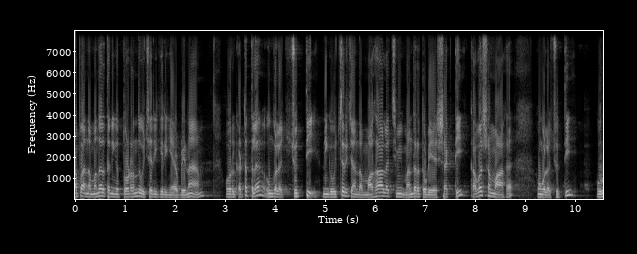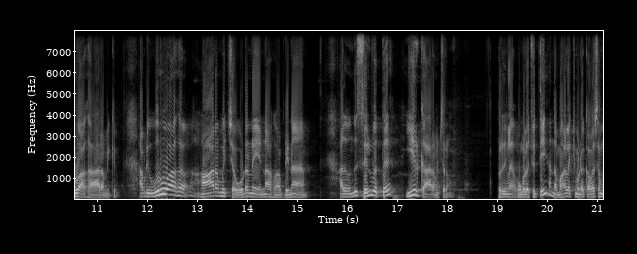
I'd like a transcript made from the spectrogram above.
அப்போ அந்த மந்திரத்தை நீங்கள் தொடர்ந்து உச்சரிக்கிறீங்க அப்படின்னா ஒரு கட்டத்தில் உங்களை சுற்றி நீங்கள் உச்சரித்த அந்த மகாலட்சுமி மந்திரத்துடைய சக்தி கவசமாக உங்களை சுற்றி உருவாக ஆரம்பிக்கும். அப்படி உருவாக ஆரம்பித்த உடனே என்னாகும் அப்படின்னா அது வந்து செல்வத்தை ஈர்க்க ஆரம்பிச்சிடும் புரியுதுங்களா? உங்களை சுற்றி அந்த மகாலட்சுமியோட கவசம்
